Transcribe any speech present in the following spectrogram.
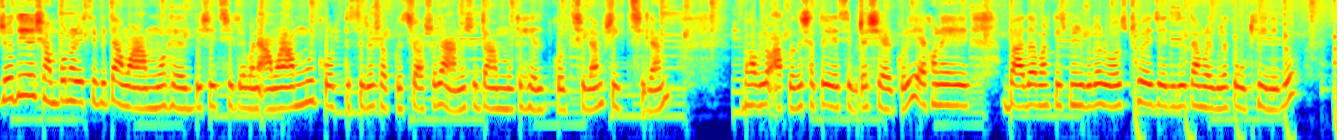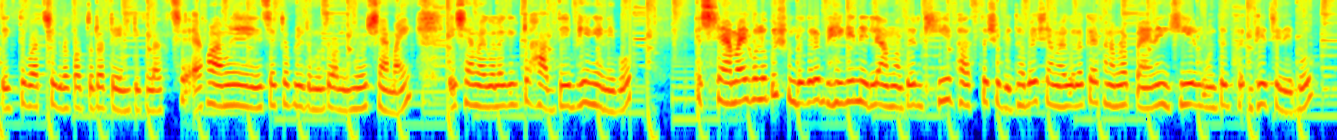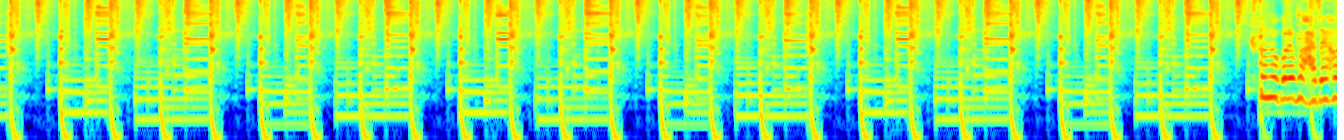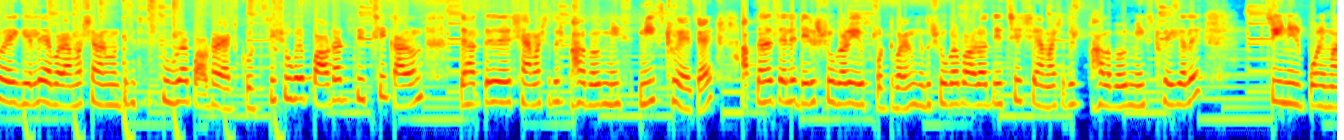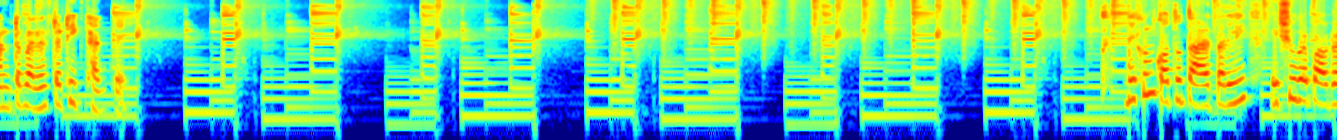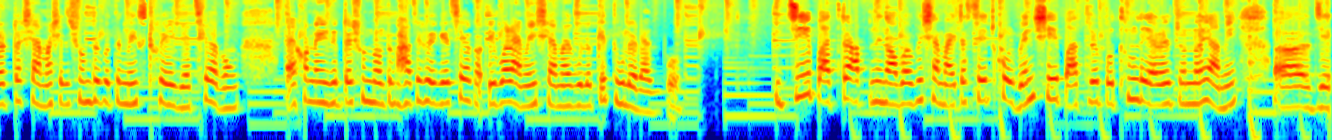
যদিও সম্পূর্ণ রেসিপিতে আমার আম্মুর হেল্প বেশি ছিল মানে আমার আম্মুই করতেছিল সবকিছু। আসলে আমি শুধু আম্মুকে হেল্প করছিলাম, শিখছিলাম। ভাবলাম আপনাদের সাথে এই রেসিপিটা শেয়ার করি। এখন এই বাদাম আর কিশমিশগুলো রোস্ট হয়ে যেতে যেতে আমরা এগুলোকে উঠিয়ে নিব। দেখতে পাচ্ছি এগুলো কতটা টেমটিক লাগছে। এখন আমি নিয়েছি একটা প্লেটের মধ্যে অনেকগুলো শ্যামাই এই শ্যামাইগুলোকে একটু হাত দিয়ে ভেঙে নিব। শ্যামাইগুলোকে সুন্দর করে ভেঙে নিলে আমাদের ঘি ভাজতে সুবিধা হবে। শ্যামাইগুলোকে এখন আমরা প্যানে ঘিয়ের মধ্যে ভেজে নিব। সুন্দর করে ভাজা হয়ে গেলে এবার আমরা শ্যামার মধ্যে কিছু সুগার পাউডার অ্যাড করছি। সুগার পাউডার দিচ্ছি কারণ যাতে শ্যামার সাথে ভালোভাবে মিক্সড হয়ে যায়। আপনারা চাইলে ডিরেক্ট সুগার ইউজ করতে পারেন, কিন্তু সুগার পাউডার দিচ্ছি, শ্যামার সাথে ভালোভাবে মিক্সড হয়ে গেলে চিনির পরিমাণটা ব্যালেন্সটা ঠিক থাকবে। দেখুন কত তাড়াতাড়ি এই সুগার পাউডারটা শ্যামার সাথে সুন্দর মতো মিক্সড হয়ে গেছে এবং এখন এইটা সুন্দর মতো ভাজা হয়ে গেছে। এবার আমি শ্যামাগুলোকে তুলে রাখব। যে পাত্রে আপনি নবাবী শ্যামাইটা সেট করবেন, সেই পাত্রের প্রথম লেয়ারের জন্যই আমি যে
